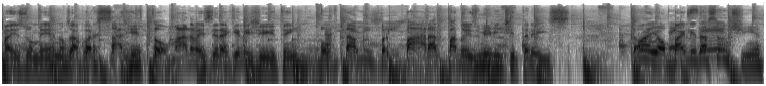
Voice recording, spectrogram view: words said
mais ou menos, agora essa retomada vai ser daquele jeito, hein? O povo tá jeito. preparado pra 2023. Então aí, ó, Tem baile da. Santinha.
